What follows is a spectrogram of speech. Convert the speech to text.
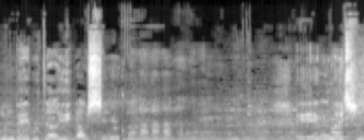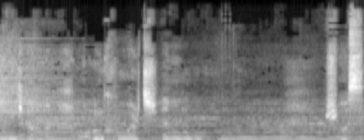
们逼不得已要习惯，因为成长，我们忽而间说散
